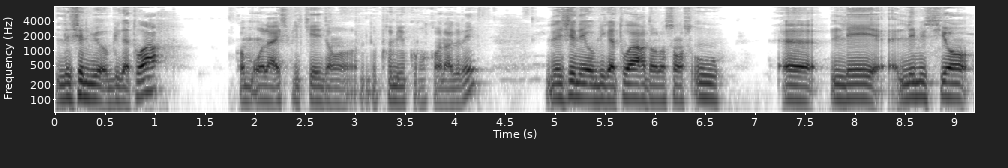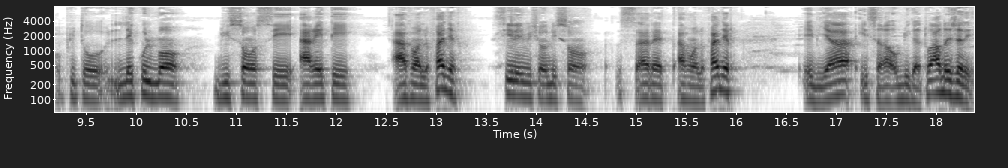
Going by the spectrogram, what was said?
Le jeûne lui est obligatoire, comme on l'a expliqué dans le premier cours qu'on a donné. Le jeûne est obligatoire dans le sens où euh, l'émission, ou plutôt l'écoulement du sang s'est arrêté avant le Fajr, si l'émission du sang s'arrête avant le Fajr, eh bien, il sera obligatoire de jeûner.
